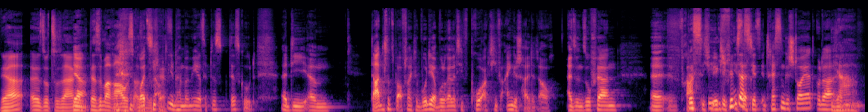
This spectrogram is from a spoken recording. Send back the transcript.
Ja, äh, sozusagen. Ja. Da sind wir raus. kreuzen out idem beim E-Rezept, das, das ist gut. Äh, die ähm, Datenschutzbeauftragte wurde ja wohl relativ proaktiv eingeschaltet auch. Also insofern äh, fragt das, sich wirklich, ist das, das, jetzt interessengesteuert oder ja. Ähm,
